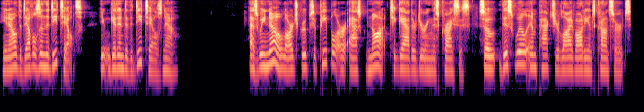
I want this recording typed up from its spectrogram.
You know, the devil's in the details. You can get into the details now. As we know, large groups of people are asked not to gather during this crisis, so this will impact your live audience concerts,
